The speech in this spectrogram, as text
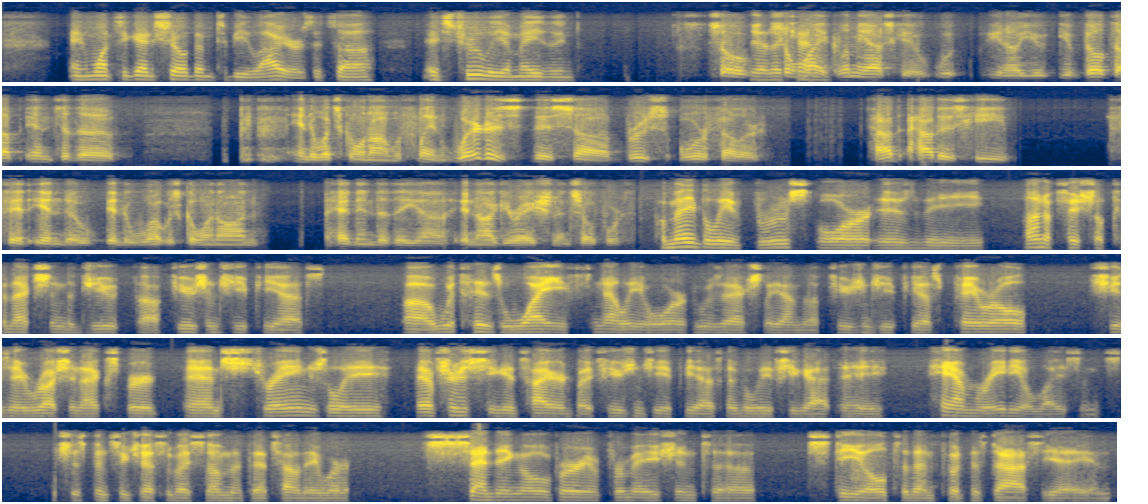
and once again showed them to be liars. It's uh, it's truly amazing. So, yeah, so Mike, of... let me ask you. You know, you you built up into the into what's going on with Flynn. Where does this uh, Bruce Ohr feller? How how does he fit into into what was going on heading into the uh, inauguration and so forth? Well, many believe Bruce Ohr is the unofficial connection to Ju- uh, Fusion GPS uh, with his wife Nellie Ohr, who is actually on the Fusion GPS payroll. She's a Russian expert, and strangely, after she gets hired by Fusion GPS, I believe she got a ham radio license, which has been suggested by some that that's how they were sending over information to Steele to then put this dossier and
